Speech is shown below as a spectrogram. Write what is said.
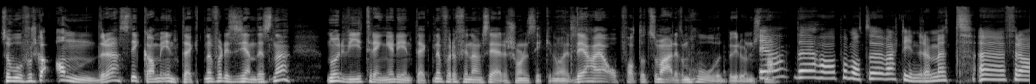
Så hvorfor skal andre stikke av med inntektene for disse kjendisene, når vi trenger de inntektene for å finansiere journalistikken vår? Det har jeg oppfattet som er liksom hovedbegrunnelsen. Ja, det har på en måte vært innrømmet uh, fra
